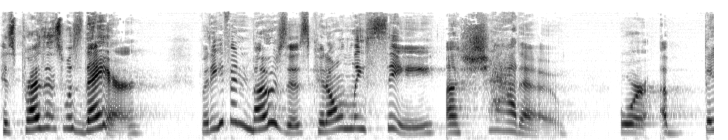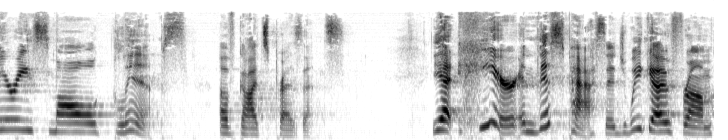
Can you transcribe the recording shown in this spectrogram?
His presence was there, but even Moses could only see a shadow or a very small glimpse of God's presence. Yet, here in this passage, we go from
